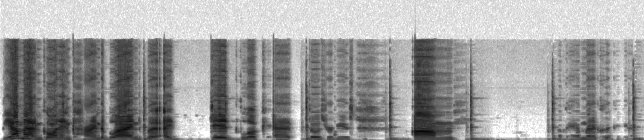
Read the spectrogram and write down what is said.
beyond that, I'm going in kind of blind, but I did look at those reviews. Um, okay, I'm gonna click again.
